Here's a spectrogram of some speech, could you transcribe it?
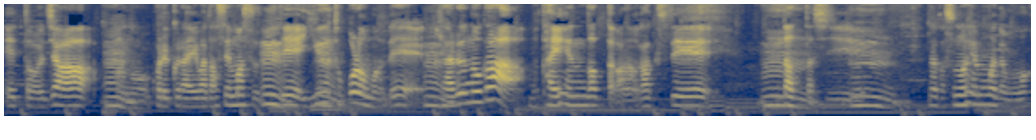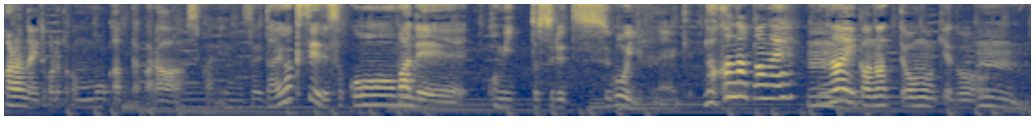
えっと、じゃあ,、うん。あのこれくらいは出せますっていうところまでうん。やるのが、まあ、大変だったかな学生うんだったし。うんなんかその辺までもわからないところとかも多かったから。確かに。でもそれ大学生でそこまでコミットするってすごいよね結構。なかなかね、うん。ないかなって思うけど、うん。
